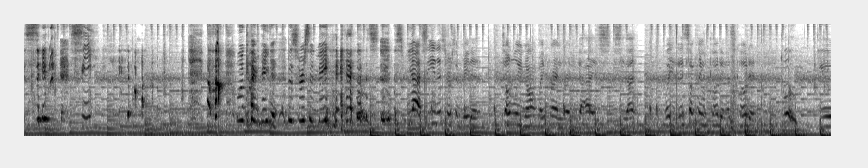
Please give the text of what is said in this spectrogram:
see, see. Look, I made it. This person made it. this, yeah, see, this person made it. Totally not my friend, right, guys? See that? Wait, it's something with coding. It's coded. You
